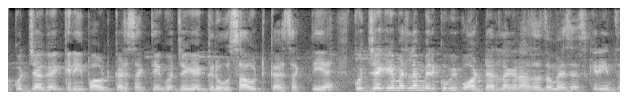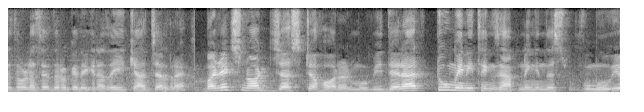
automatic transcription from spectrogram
कुछ जगह क्रीप आउट कर सकती है, कुछ जगह ग्रोस आउट कर सकती है। कुछ जगह मतलब मेरे को भी बहुत डर लग रहा था तो मैं से स्क्रीन से थोड़ा सा इधर होकर देख रहा था, ये क्या चल रहा है। But it's not just a horror movie there are too many things happening in this movie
